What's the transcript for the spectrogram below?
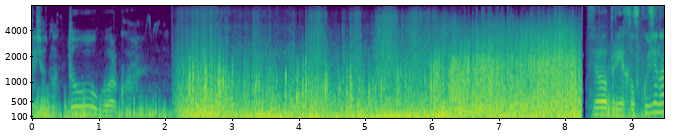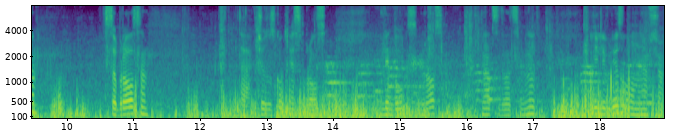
Сбегать вот на ту горку. Все, приехал в Кузино, собрался. Так, что за сколько я собрался? Блин, долго собирался. 15-20 минут. Еле влезло у меня все.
